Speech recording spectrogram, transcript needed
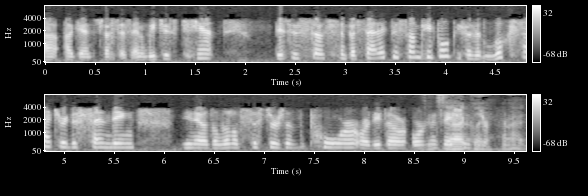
uh, against justice. And we just can't. This is so sympathetic to some people because it looks like you're defending, you know, the Little Sisters of the Poor or these other organizations. Exactly. Right.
